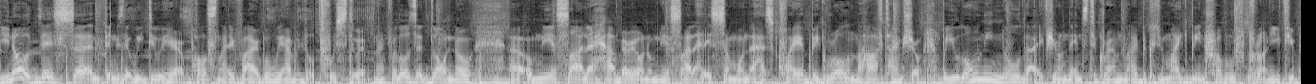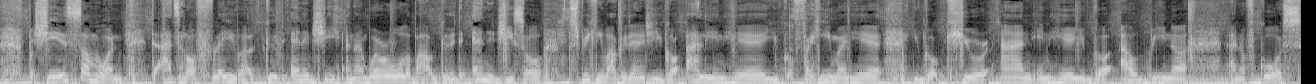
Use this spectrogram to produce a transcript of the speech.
You know, there's certain things that we do here at Pulse 95, but we have a little twist to it. And for those that don't know, uh, Umnia Saleh, our very own Umnia Saleh, is someone that has quite a big role in the halftime show. But you'll only know that if you're on the Instagram live because you might be in trouble if you put it on YouTube. But she is someone that adds a lot of flavor, good energy, and then we're all about good energy. So speaking about good energy, you've got Ali in here, you've got Fahima in here, you've got Cure Ann in here, you've got Albina, and of course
